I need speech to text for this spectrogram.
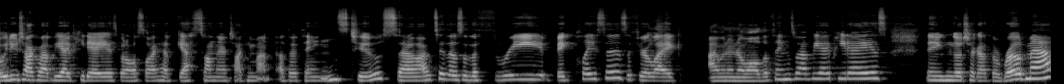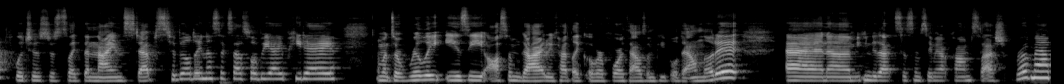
we do talk about VIP days, but also I have guests on there talking about other things too. So I would say those are the three big places. If you're like, I want to know all the things about VIP days, then you can go check out the roadmap, which is just like the nine steps to building a successful VIP day. And it's a really easy, awesome guide. We've had like over 4,000 people download it. And um, you can do that systemsaveme.com slash roadmap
